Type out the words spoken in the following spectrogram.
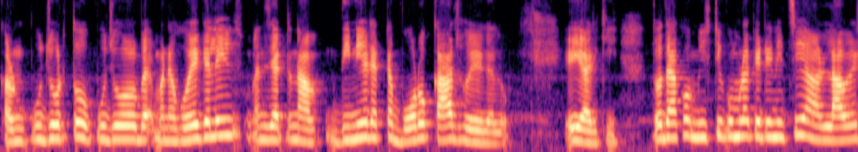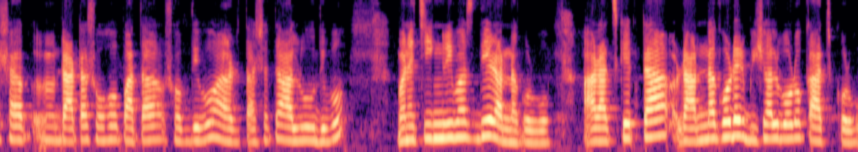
কারণ পুজোর তো, পুজো বে- মানে হয়ে গেলেই মানে যে একটা না, দিনের একটা বড় কাজ হয়ে গেল। এই আর কি। তো দেখো, মিষ্টি কুমড়া কেটে নিচ্ছি আর লাউয়ের শাক ডাঁটা সহ পাতা সব দিব আর তার সাথে আলু দিব। মানে চিংড়ি মাছ দিয়ে রান্না করব। আর আজকে একটা রান্নাঘরের বিশাল বড় কাজ করব।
